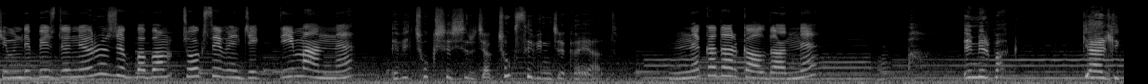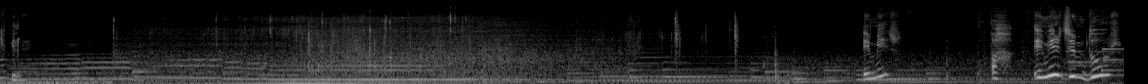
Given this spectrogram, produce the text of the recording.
Şimdi biz dönüyoruz ya babam çok sevinecek değil mi anne? Evet çok şaşıracak, çok sevinecek hayatım. Ne kadar kaldı anne? Emir bak, geldik bile. Emir? Ah, Emir'cim dur.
